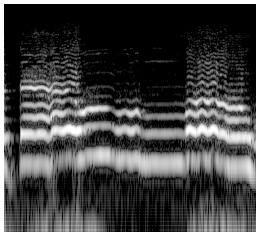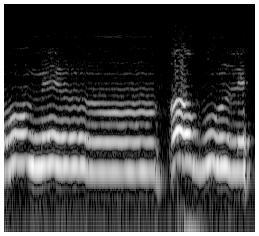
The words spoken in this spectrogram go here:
آتاهم الله من فضله.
